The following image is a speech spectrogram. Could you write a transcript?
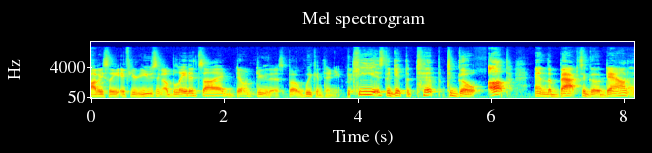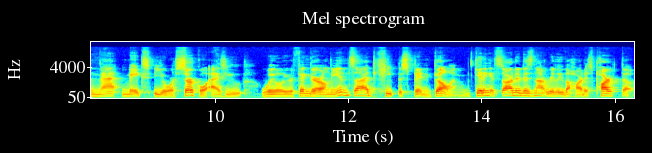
Obviously, if you're using a bladed side, don't do this, but we continue. The key is to get the tip to go up and the back to go down, and that makes your circle as you Wiggle your finger on the inside to keep the spin going. Getting it started is not really the hardest part though.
